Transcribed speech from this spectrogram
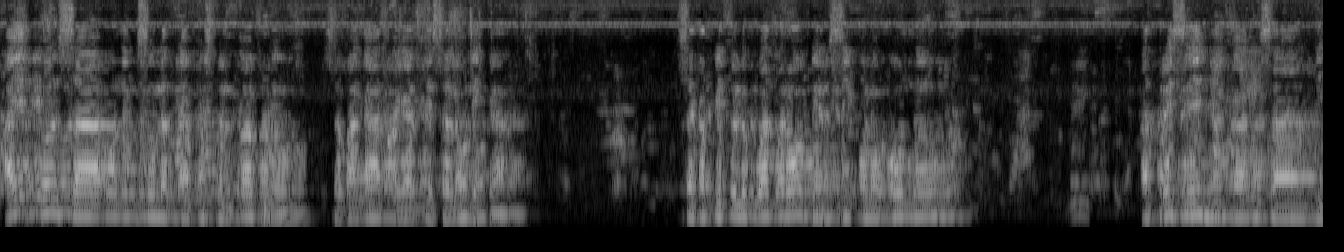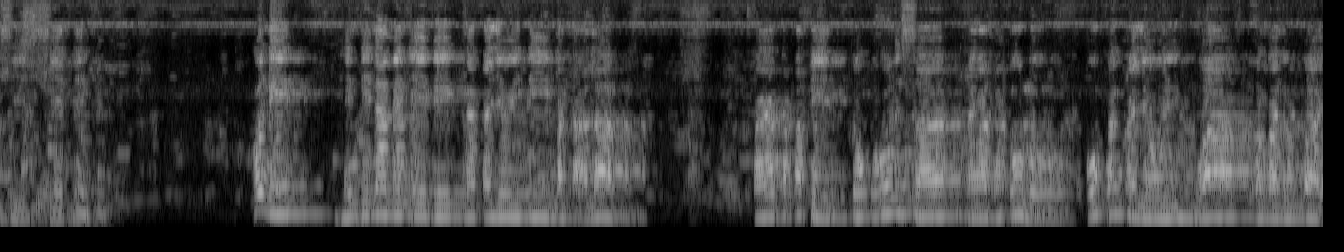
Ayon po sa unang sulat ni Apostol Pablo sa mga taga-Tesalonika, sa Kapitulo 4, versikulo 1 at 13 hanggang sa 17. Ngunit, hindi namin ibig na kayo'y di makaalam mga kapatid, tungkol sa nangatutulong upang kayo'y huwag mangalumbay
